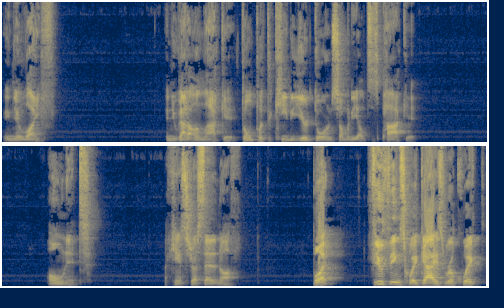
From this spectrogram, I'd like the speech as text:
in your life and you got to unlock it. Don't put the key to your door in somebody else's pocket. Own it. I can't stress that enough. But few things quick, guys, real quick.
